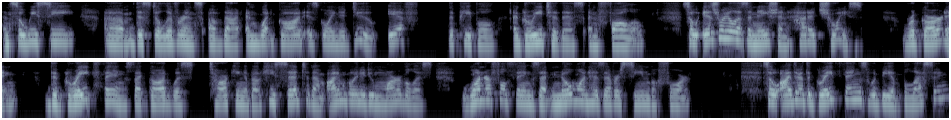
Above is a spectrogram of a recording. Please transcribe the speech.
And so we see um, this deliverance of that and what God is going to do if the people agree to this and follow. So Israel as a nation had a choice regarding the great things that God was talking about. He said to them, I'm going to do marvelous, wonderful things that no one has ever seen before. So either the great things would be a blessing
